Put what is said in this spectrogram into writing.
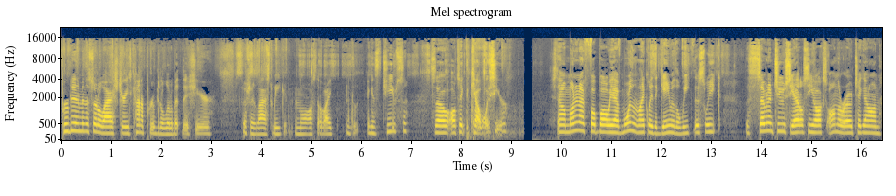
Proved it in Minnesota last year. He's kind of proved it a little bit this year, especially last week in the loss to like against the Chiefs. So I'll take the Cowboys here. So now Monday Night Football, we have more than likely the game of the week this week. The seven and two Seattle Seahawks on the road taking on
